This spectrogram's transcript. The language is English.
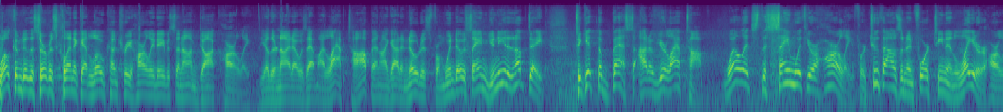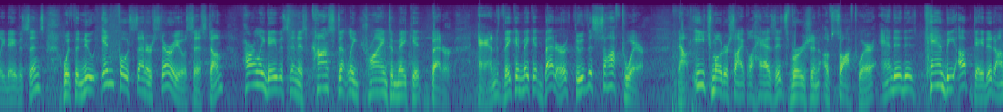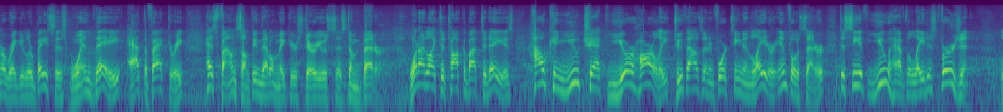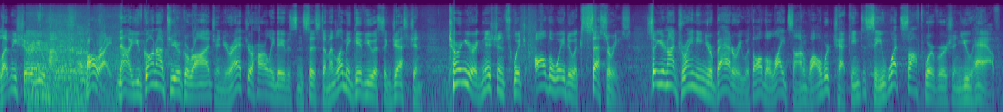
Welcome to the service clinic at Low Country Harley Davidson. I'm Doc Harley. The other night I was at my laptop and I got a notice from Windows saying you need an update to get the best out of your laptop. Well, it's the same with your Harley. For 2014 and later Harley Davidsons with the new Info Center stereo system, Harley Davidson is constantly trying to make it better. And they can make it better through the software. Now, each motorcycle has its version of software and it is, can be updated on a regular basis when they, at the factory, has found something that'll make your stereo system better. What I'd like to talk about today is how can you check your Harley 2014 and later Info Center to see if you have the latest version. Let me show you how. All right, now you've gone out to your garage and you're at your Harley Davidson system and let me give you a suggestion. Turn your ignition switch all the way to accessories so you're not draining your battery with all the lights on while we're checking to see what software version you have.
